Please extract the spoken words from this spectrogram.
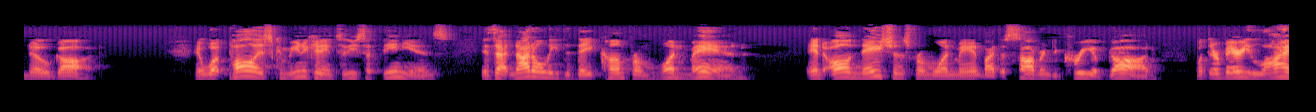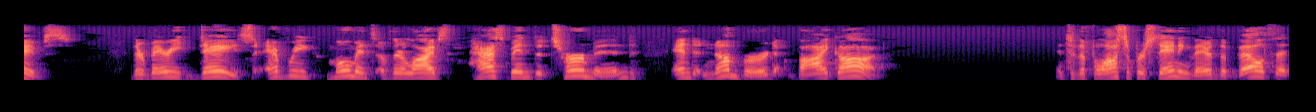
no God. And what Paul is communicating to these Athenians is that not only did they come from one man, and all nations from one man by the sovereign decree of God, but their very lives their very days, every moment of their lives has been determined and numbered by God. And to the philosopher standing there, the bells that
